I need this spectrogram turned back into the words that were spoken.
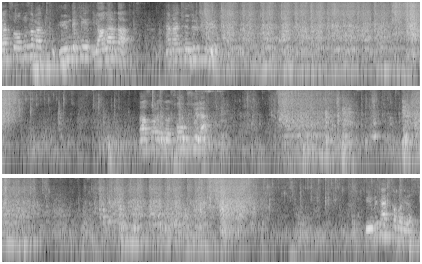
Sıcak su olduğu zaman güğümdeki yağlar da hemen çözülüp gidiyor. Daha sonrasında soğuk suyla güğümü ters kapatıyoruz.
